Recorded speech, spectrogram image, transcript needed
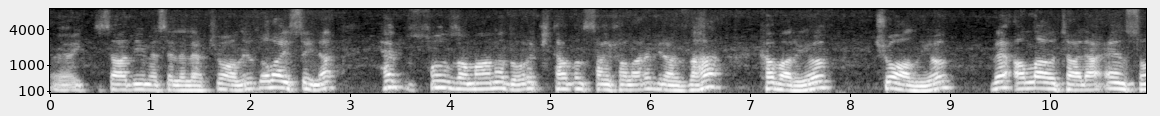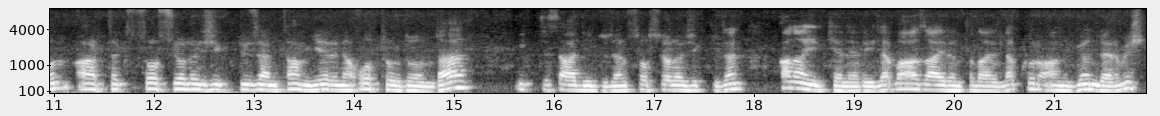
e, iktisadi meseleler çoğalıyor. Dolayısıyla hep son zamana doğru kitabın sayfaları biraz daha kabarıyor, çoğalıyor ve Allahü Teala en son artık sosyolojik düzen tam yerine oturduğunda iktisadi düzen, sosyolojik düzen ana ilkeleriyle, bazı ayrıntılarıyla Kur'an'ı göndermiş.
